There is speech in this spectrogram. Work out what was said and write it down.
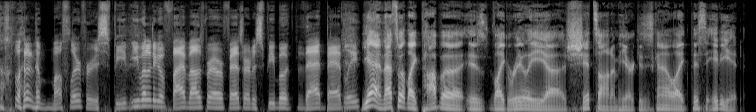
wanted a muffler for his speed. He wanted to go five miles per hour faster on a speedboat that badly. Yeah, and that's what like Papa is like really uh, shits on him here because he's kind of like this idiot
